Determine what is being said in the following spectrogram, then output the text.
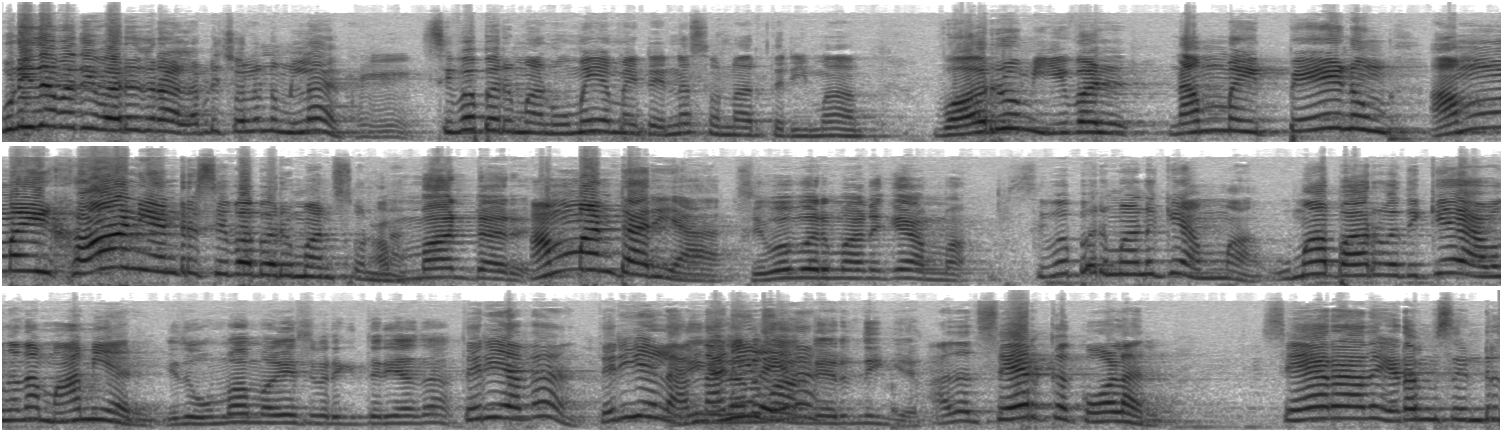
புனிதவதி வருகிறாள். அப்படி சொல்லணும்ல? சிவபெருமான் உமையம்மைட்ட என்ன சொன்னார் தெரியுமா? வரும் இவள் நம்மை பேணும் அம்மைகான் என்று சிவபெருமான் சொன்னார். அம்மான்டாரியா சிவபெருமானுக்கே அம்மா. சிவபெருமானுக்கே அம்மா. உமா பார்வதிக்கே அவங்க தான் மாமியார். இது உமா மகேஸ்வரிக்கு தெரியாதா? தெரியாதா? தெரியல. அந்த அணியில இருந்தீங்க? அதை சேர்க்க கோளாறு. சேராத இடம் சென்று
